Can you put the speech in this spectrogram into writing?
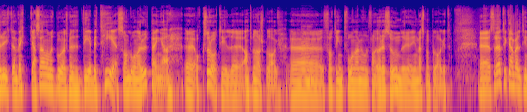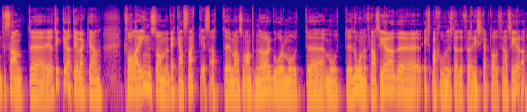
drygt en vecka sedan om ett bolag som heter DBT som lånar ut pengar eh, också då till eh, entreprenörsbolag. Eh, Fått in 200 miljoner från Öresund, investmentbolaget. Eh, så det tycker jag är väldigt intressant. Eh, jag tycker att det verkligen kvalar in som veckans snackis. Att eh, man som entreprenör går mot, eh, mot lånefinansierad expansion istället för riskkapitalfinansierad.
